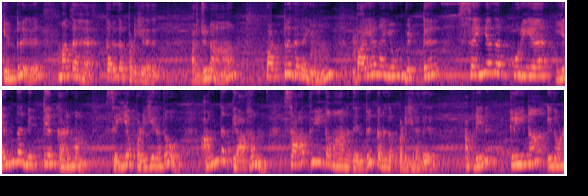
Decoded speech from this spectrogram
என்று மதக கருதப்படுகிறது. அர்ஜுனா பற்றுதலையும் பயனையும் விட்டு செய்யதற்குரிய எந்த நித்திய கர்மம் செய்யப்படுகிறதோ அந்த தியாகம் சாத்வீகமானதென்று கருதப்படுகிறது. அப்படின்னு கிளீனாக இதோட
